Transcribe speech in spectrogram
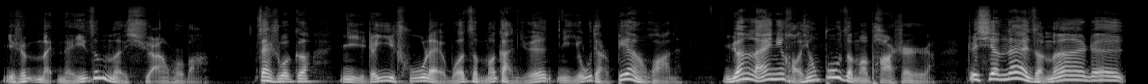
你是没没这么玄乎吧？再说哥，你这一出来，我怎么感觉你有点变化呢？原来你好像不怎么怕事儿啊，这现在怎么这？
